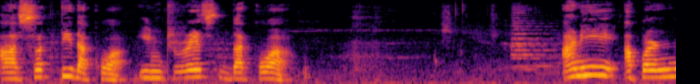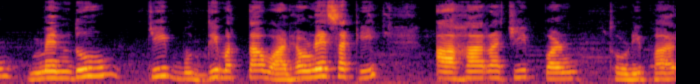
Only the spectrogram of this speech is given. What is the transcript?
आसक्ती दाखवा इंटरेस्ट दाखवा. आणि आपण मेंदूची बुद्धिमत्ता वाढवण्यासाठी आहाराची पण थोडीफार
